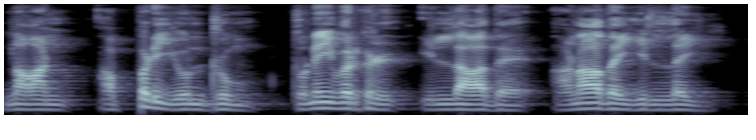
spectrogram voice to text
நான் அப்படியொன்றும் துணைவர்கள் இல்லாத அனாதை இல்லை.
